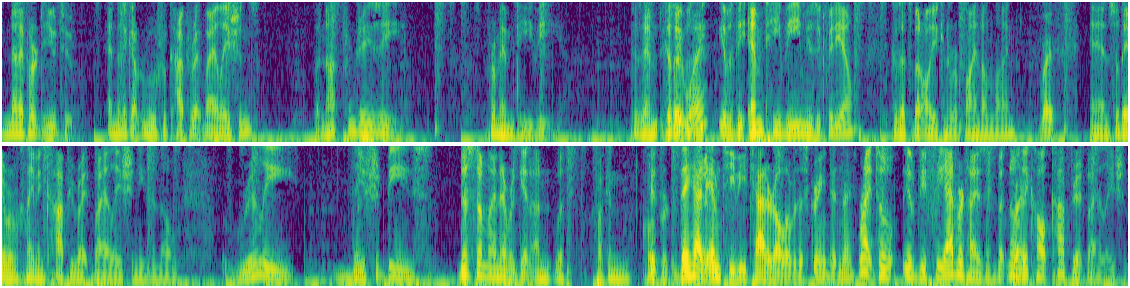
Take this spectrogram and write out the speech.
And then I put it to YouTube, and then it got removed for copyright violations, but not from Jay Z, from MTV, because because Wait, it was what? the, it was the MTV music video, because that's about all you can ever find online. Right. And so they were claiming copyright violation, even though really they should be. s- This is something I never get on with fucking corporate. They had shit. MTV tattered all over the screen, didn't they? Right, so it would be free advertising, but no, Right. they call it copyright violation,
